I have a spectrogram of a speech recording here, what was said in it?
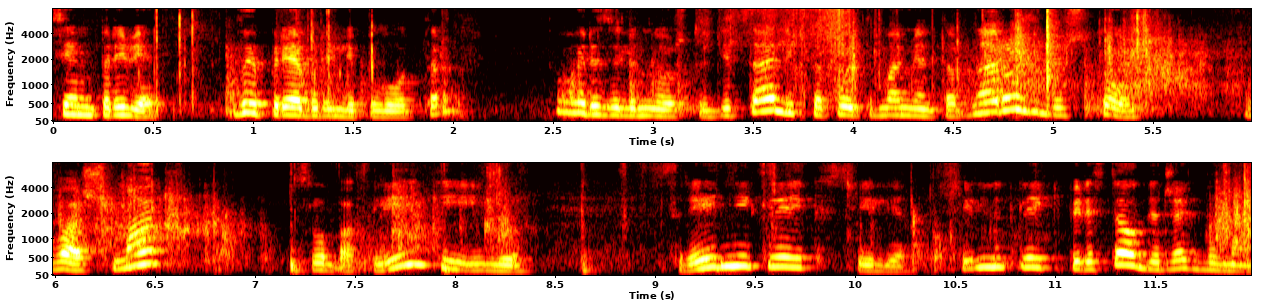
Всем привет! Вы приобрели плоттер, вырезали множество деталей, в какой-то момент обнаружили, что ваш мат слабоклейкий или средней клейкости или сильной клейки перестал держать бумагу.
